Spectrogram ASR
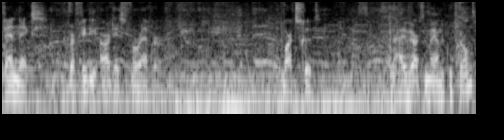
Vandex, graffiti artist forever. Bart Schut. Hij werkte mee aan de Koekkrant.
